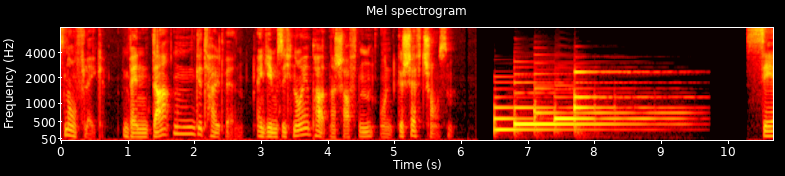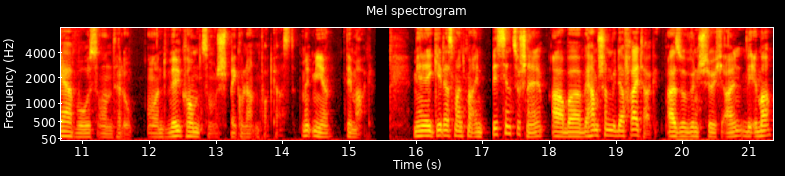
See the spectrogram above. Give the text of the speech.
Snowflake. Wenn Daten geteilt werden, ergeben sich neue Partnerschaften und Geschäftschancen. Servus und hallo und willkommen zum Spekulanten Podcast mit mir, dem Marc. Mir geht das manchmal ein bisschen zu schnell, aber wir haben schon wieder Freitag, also wünsche ich euch allen wie immer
